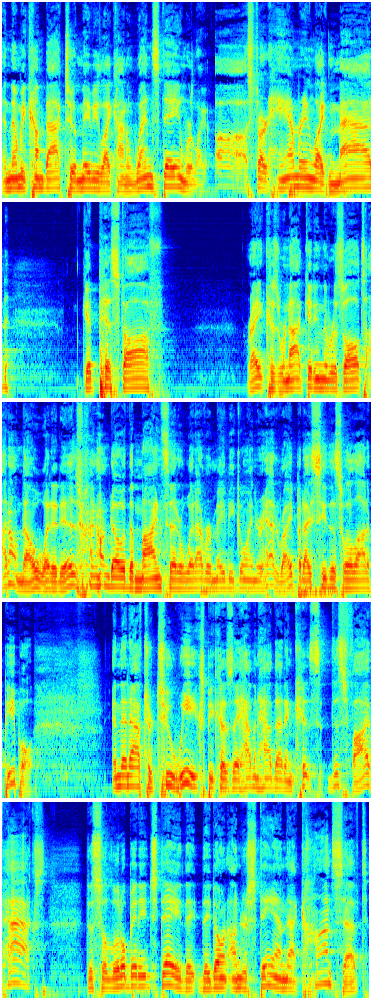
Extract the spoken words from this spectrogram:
And then we come back to it maybe like on Wednesday and we're like, oh, start hammering like mad, get pissed off, right? Because we're not getting the results. I don't know what it is. I don't know the mindset or whatever may be going their head, right? But I see this with a lot of people. And then after two weeks, because they haven't had that in kids, this five hacks, this a little bit each day, they, they don't understand that concept,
